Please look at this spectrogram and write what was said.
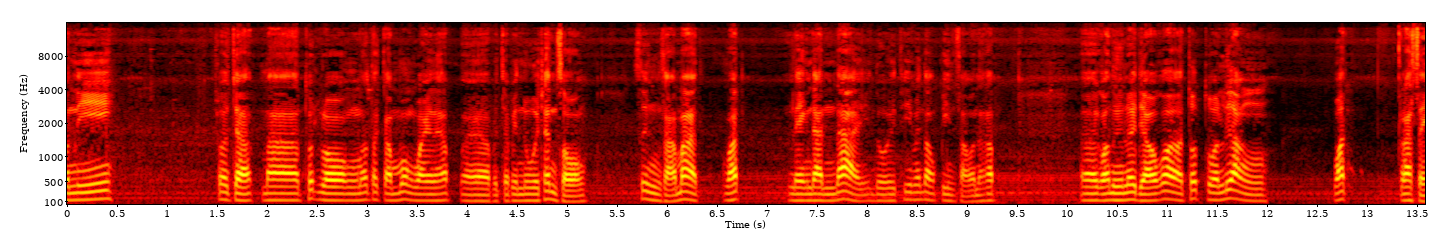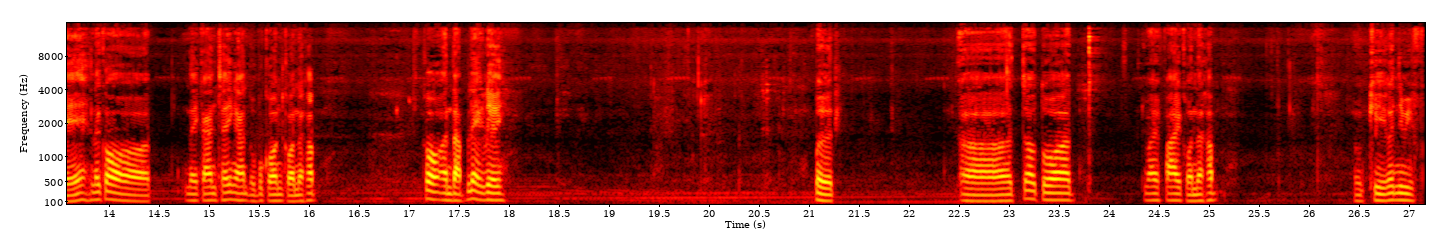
วันนี้ก็จะมาทดลองนวัตกรรมว่องไวนะครับจะเป็นเวอร์ชัน2 ซึ่งสามารถวัดแรงดันได้โดยที่ไม่ต้องปีนเสานะครับก่อนอื่นเลยเดี๋ยวก็ทบทวนเรื่องวัดกระแสแล้วก็ในการใช้งานอุปกรณ์ก่อนนะครับ ก็อันดับแรกเลย เปิดเเจ้าตัว Wi-Fi ก่อนนะครับ โอเคก็จะมีไฟ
